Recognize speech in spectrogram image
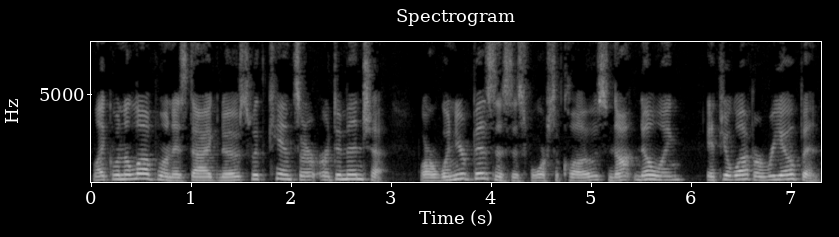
like when a loved one is diagnosed with cancer or dementia, or when your business is forced to close, not knowing if you'll ever reopen.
